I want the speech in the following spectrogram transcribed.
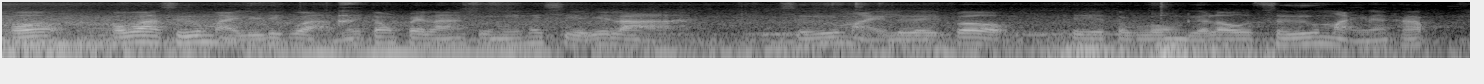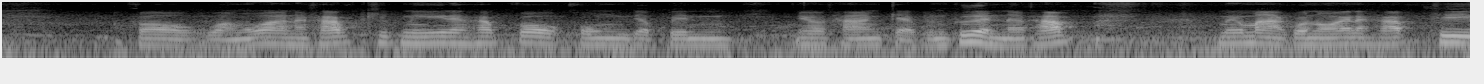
เพราะเพราะว่าซื้อใหม่เลยดีกว่า ไม่ต้องไปล้างตัวนี้ให้เสียเวลา ซื้อใหม่เลยก็เคตกลงเดี๋ยวเราซื้อใหม่นะครับ ก็หวังว่านะครับคลิปนี้นะครับก็คงจะเป็นแนวทางแก่เพื่อนๆนะครับ ไม่มากก็น้อยนะครับ ที่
